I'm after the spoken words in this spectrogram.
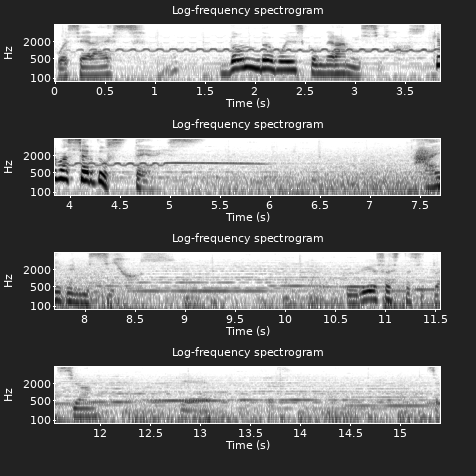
pues era ese. ¿Dónde voy a esconder a mis hijos? ¿Qué va a ser de ustedes? ay de mis hijos. Curiosa esta situación que pues, se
